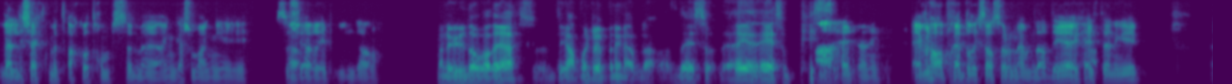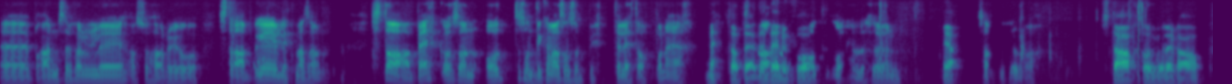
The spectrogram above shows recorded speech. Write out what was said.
veldig kjekt med akkurat Tromsø, med engasjementet som som Ja. skjer i byen der nå. Men utover det, de andre klubbene jeg nevner, det er så, jeg, jeg er så Ja, helt enig. Jeg vil ha Fredrikstad, som du nevner. De er jeg helt enig i. Eh, Brann, selvfølgelig. Og så har du jo Stabæk er jo litt mer sånn Stabæk og sånn Odd og sånn, de kan være sånn som bytter litt opp og ned. Nettopp det. Det er det du får. Odd. Ja. Samme klubber. Start òg vil jeg ha opp.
